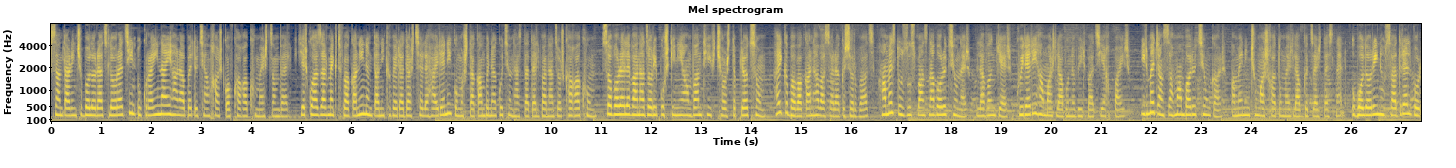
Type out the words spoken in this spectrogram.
20 տարին չբոլորած Լորեցին Ուկրաինայի Հանրապետության Խարկով քաղաքում էր ծնվել։ 2001 թվականին ընտանիքը վերադարձել է հայրենիք ու մշտական բնակություն հաստատել Վանաձոր քաղաքում։ Սովորել է Վանաձորի Պուշկինի անվան թիվ 4 դպրոցում։ Հայկը բավական հավասարակշռված ստացված, համեստ ու զուսպ անznավորություն էր, լավ ընկեր, քույրերի համար լավ ու նվիրված եղբայր։ Իր մեջ անսահման բարություն կար, ամեն ինչում աշխատում էր լավ գծեր տեսնել ու բոլորին հուսադրել, որ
